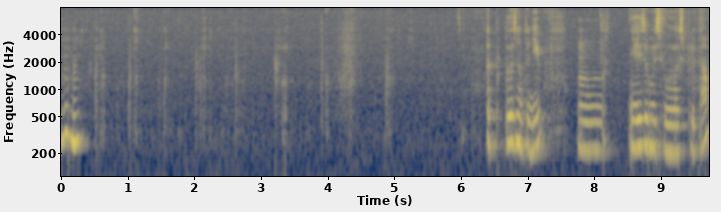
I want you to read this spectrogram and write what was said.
Угу. Приблизно тоді я і замислилась про те,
